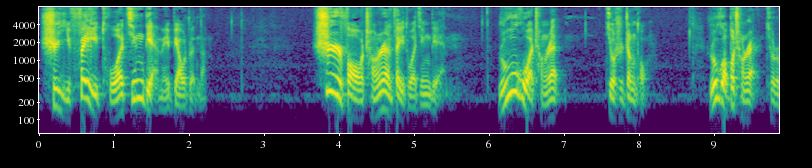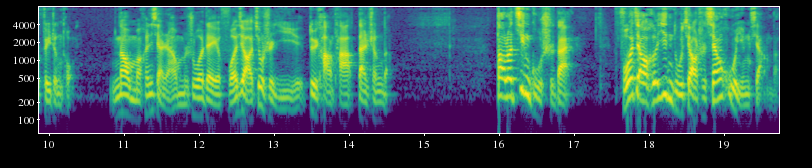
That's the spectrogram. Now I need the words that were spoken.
是以吠陀经典为标准的。是否承认吠陀经典？如果承认，就是正统；如果不承认，就是非正统。那我们很显然，我们说这个佛教就是以对抗它诞生的。到了近古时代。佛教和印度教是相互影响的。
